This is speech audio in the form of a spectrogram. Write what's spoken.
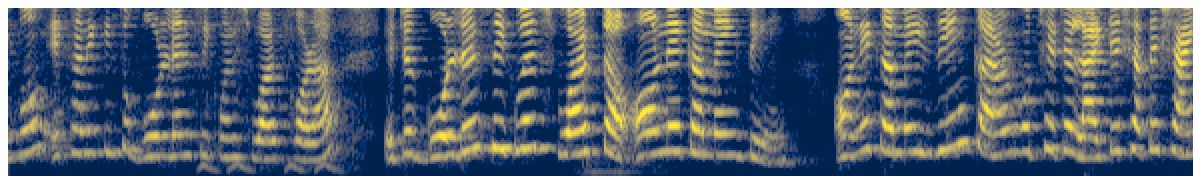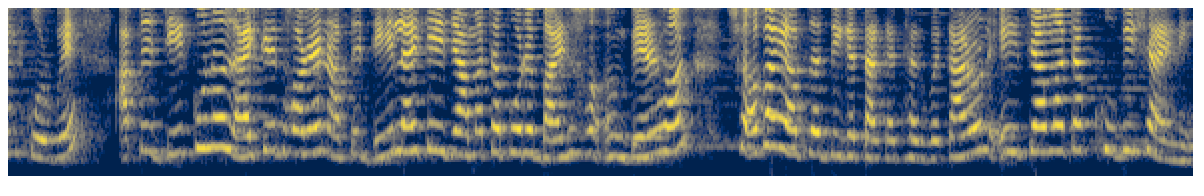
এবং এখানে কিন্তু গোল্ডেন সিকোয়েন্স ওয়ার্ক করা। এটার গোল্ডেন সিকোয়েন্স ওয়ার্কটা অনেক অ্যামেজিং অনেক অ্যামেজিং কারণ হচ্ছে এটা লাইটের সাথে শাইন করবে। আপনি যে কোনো লাইটে ধরেন, আপনি ডে লাইটে এই জামাটা পরে বাইর বের হন, সবাই আপনার দিকে তাকায় থাকবে কারণ এই জামাটা খুবই শাইনিং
